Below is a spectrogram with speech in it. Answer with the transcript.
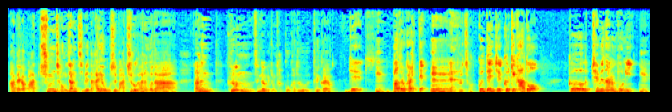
아 내가 맞춤 정장집에 나의 옷을 맞추러 가는 거다라는 그런 생각을 좀 갖고 가도 될까요? 이제 예. 받으러 갈 때. 예, 예, 예. 그렇죠. 근데 이제 그렇게 가도 그 최면하는 분이 예.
